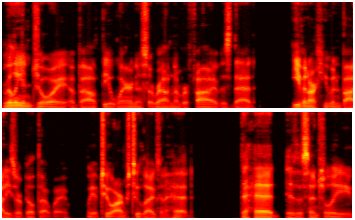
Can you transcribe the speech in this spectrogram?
really enjoy about the awareness around number five is that even our human bodies are built that way. We have two arms, two legs, and a head. The head is essentially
